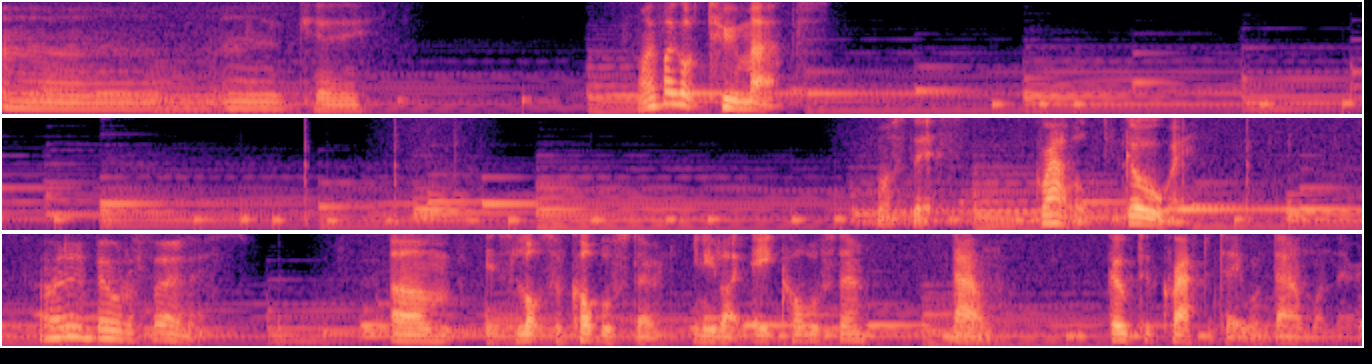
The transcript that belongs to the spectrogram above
Um, okay. Why have I got two maps? Gravel. Go away. How do you build a furnace? Um, it's lots of cobblestone. You need like eight cobblestone. Down. Go to the crafting table and down one there.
